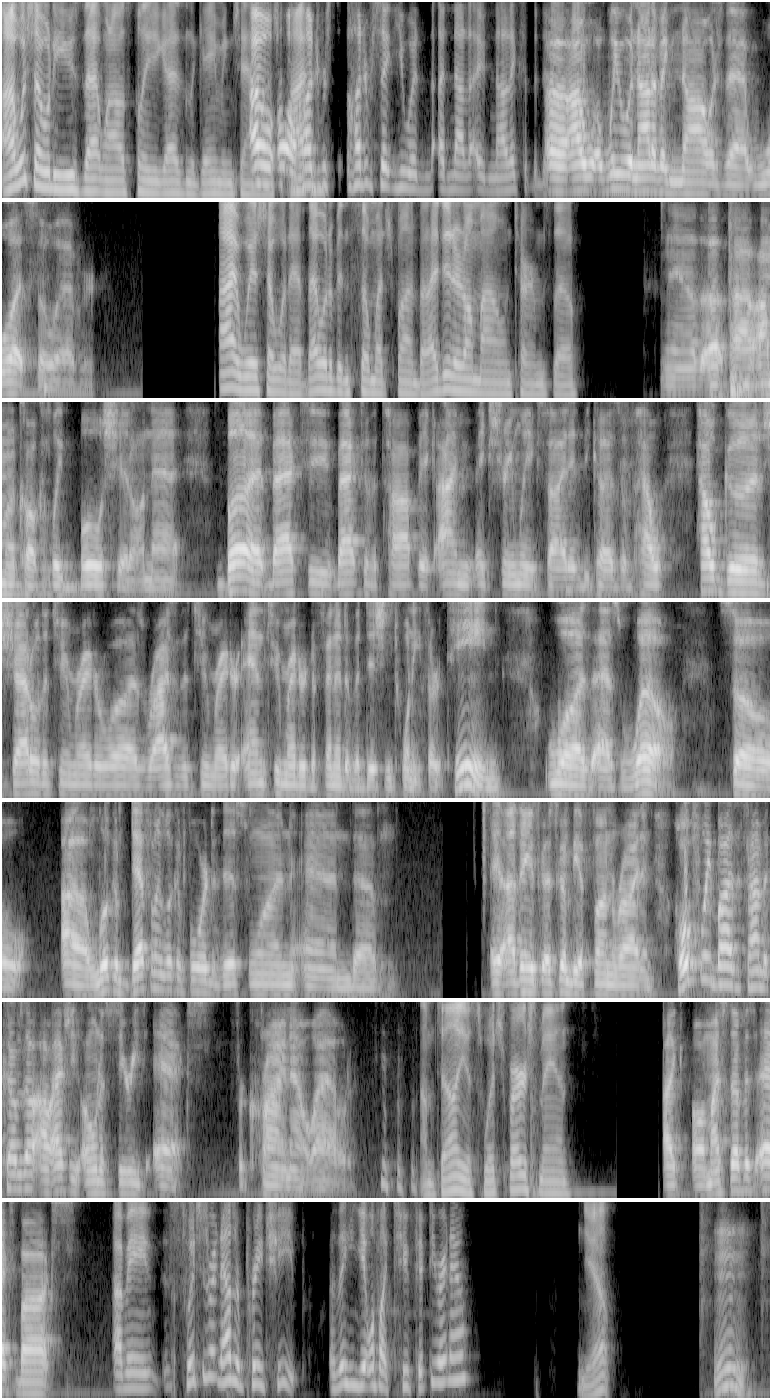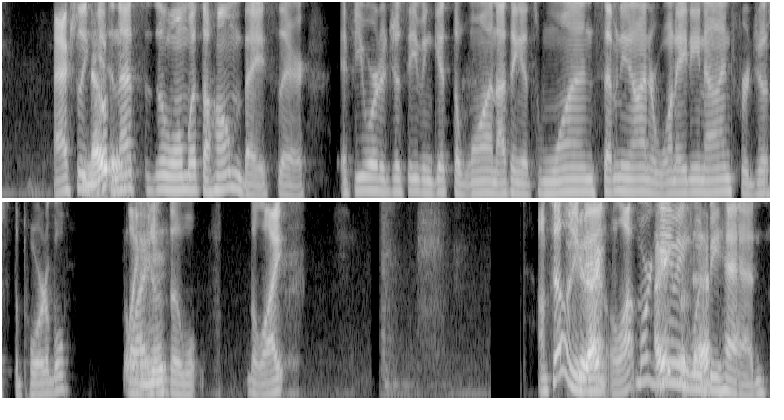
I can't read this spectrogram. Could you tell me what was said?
I wish I would have used that when I was playing you guys in the gaming Oh, challenge. oh, I- 100 percent. You would not uh, not accept it. Uh, I, we would not have acknowledged that whatsoever. I wish I would have. That would have been so much fun, but I did it on my own terms though. Yeah, the, I, I'm gonna call complete bullshit on that. But back to back to the topic, I'm extremely excited because of how how good Shadow of the Tomb Raider was, Rise of the Tomb Raider, and Tomb Raider Definitive Edition 2013 was as well. So uh, looking definitely looking forward to this one, and um, I think it's, it's going to be a fun ride. And hopefully by the time it comes out, I'll actually own a Series X for crying out loud. I'm telling you, switch first, man. Like all my stuff is Xbox. I mean, switches right now are pretty cheap. I think you can get one for like 250 right now. Yep. Mm. Actually, Noted. and that's the one with the home base there. If you were to just even get the one, I think it's 179 or 189 for just the portable, The like light. just the the lights. I'm telling you, Should I- man, a lot more gaming would that. be had.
